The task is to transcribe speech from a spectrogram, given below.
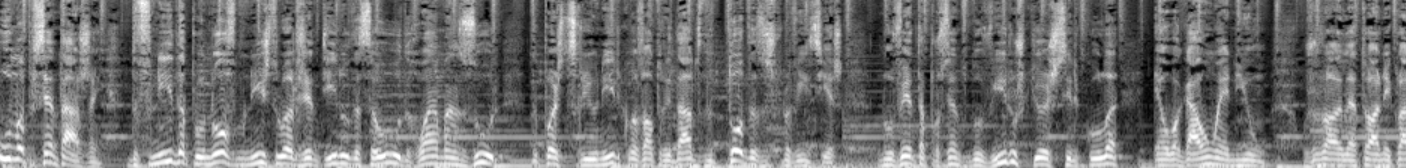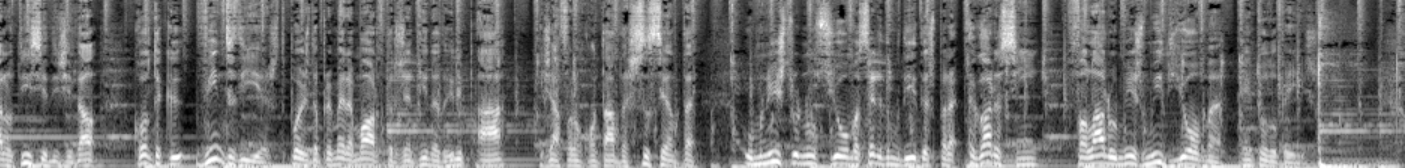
Uma percentagem definida pelo novo ministro argentino da Saúde, Juan Manzur, depois de se reunir com as autoridades de todas as províncias. 90% do vírus que hoje circula é o H1N1. O jornal eletrónico La Notícia Digital conta que 20 dias depois da primeira morte argentina de gripe A, e já foram contadas 60, o ministro anunciou uma série de medidas para, agora sim, falar o mesmo idioma em todo o país.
